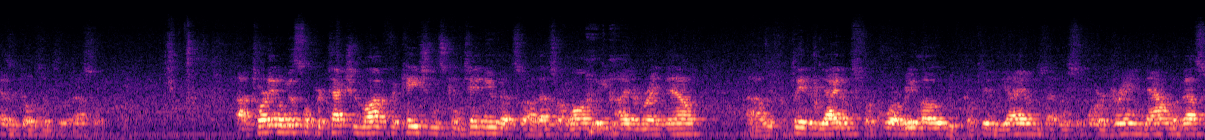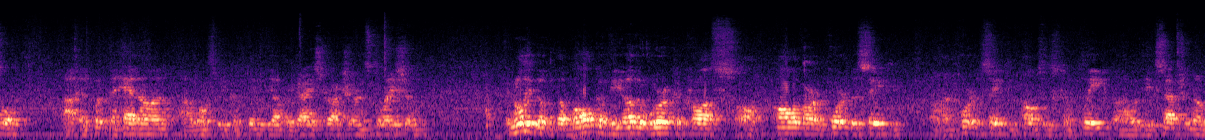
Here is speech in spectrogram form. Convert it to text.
as it goes into the vessel. Uh, Tornado missile protection modifications continue, that's, uh, that's our long lead item right now. Uh, We've completed the items for core reload, we've completed the items that will support drain down the vessel uh, and putting the head on, uh, once we complete the upper guide structure installation. And really, the, the bulk of the other work across all, all of our important safety, important safety pumps is complete, with the exception of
